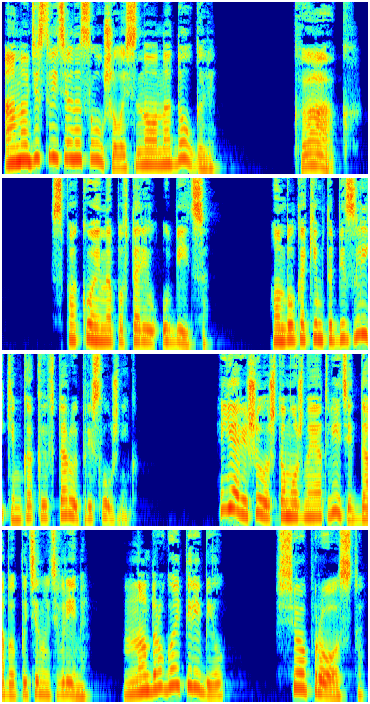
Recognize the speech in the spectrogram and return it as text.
Оно действительно слушалось, но надолго ли? Как? Спокойно повторил убийца. Он был каким-то безликим, как и второй прислужник. Я решила, что можно и ответить, дабы потянуть время, но другой перебил. Все просто.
